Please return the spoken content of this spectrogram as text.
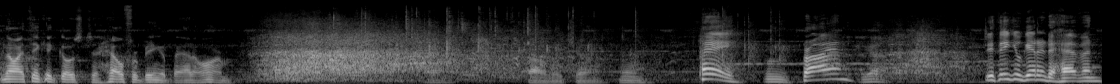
No, I think it goes to hell for being a bad arm. Probably, Joe. Yeah. Hey, mm. Bryan, yeah. do you think you'll get into heaven?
